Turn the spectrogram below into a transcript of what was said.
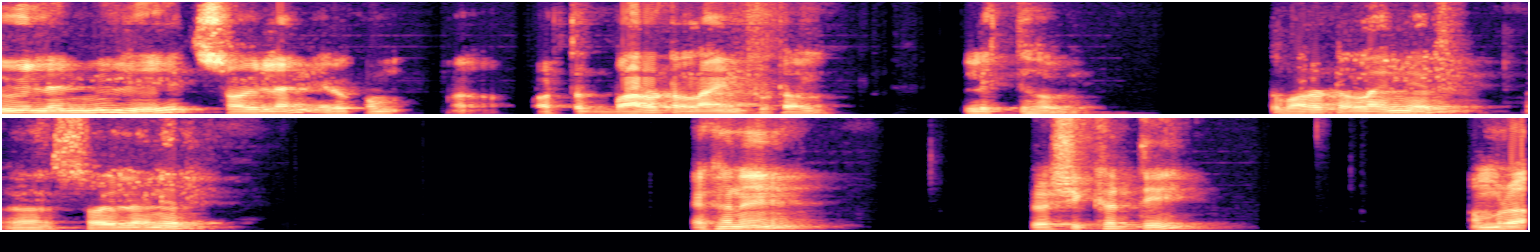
দুই লাইন মিলিয়ে ছয় লাইন এরকম অর্থাৎ বারোটা লাইন টোটাল লিখতে হবে। তো বারোটা লাইনের ছয় লাইনের এখানে শিক্ষার্থী, আমরা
